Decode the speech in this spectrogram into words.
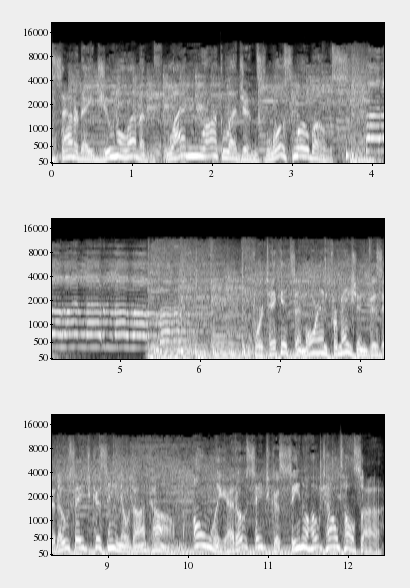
Saturday, June 11th, Latin rock legends Los Lobos. For tickets and more information, visit OsageCasino.com. Only at Osage Casino Hotel Tulsa.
